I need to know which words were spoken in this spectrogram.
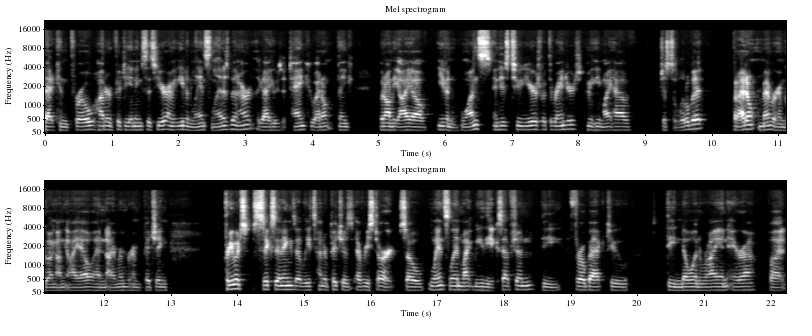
that can throw 150 innings this year. I mean, even Lance Lynn has been hurt, the guy who's a tank who I don't think went on the IL even once in his two years with the Rangers. I mean, he might have just a little bit, but I don't remember him going on the IL. And I remember him pitching pretty much six innings, at least 100 pitches every start. So Lance Lynn might be the exception, the throwback to the Nolan Ryan era, but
